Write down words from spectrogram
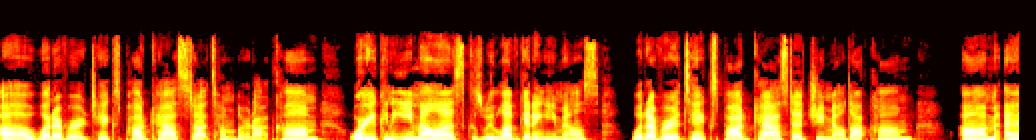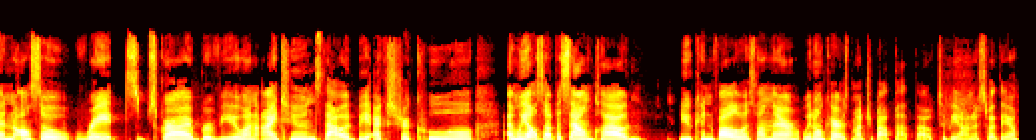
uh whatever it takes podcast.tumblr.com or you can email us cuz we love getting emails. Whatever it takes podcast at gmail.com. Um, and also rate, subscribe, review on iTunes. That would be extra cool. And we also have a SoundCloud. You can follow us on there. We don't care as much about that though, to be honest with you.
